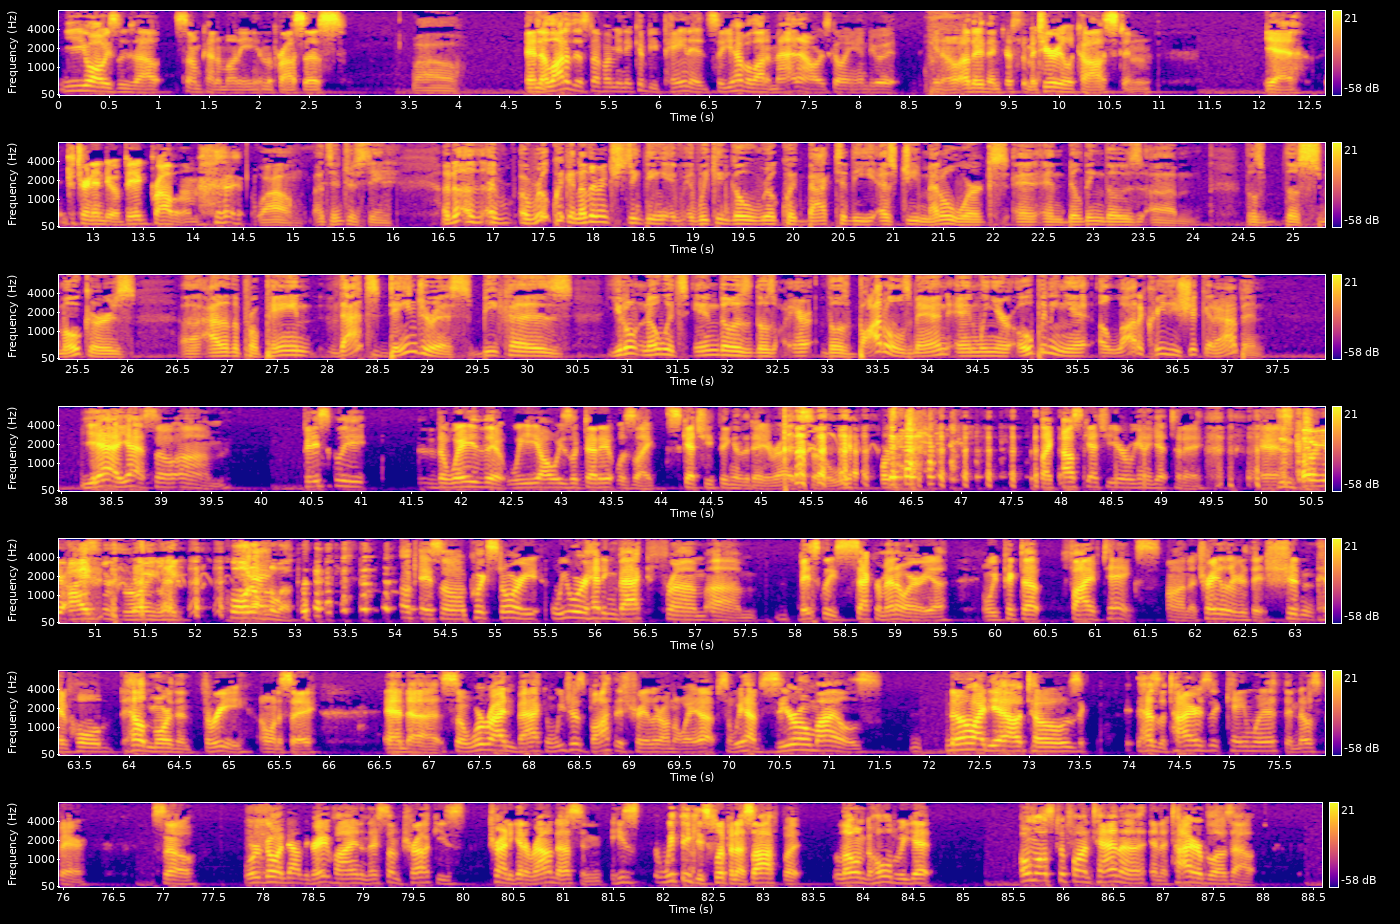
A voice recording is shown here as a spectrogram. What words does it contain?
you always lose out some kind of money in the process. Wow. And a lot of this stuff, I mean, it could be painted, so you have a lot of man hours going into it, you know, other than just the material cost. And yeah, it could turn into a big problem. Wow, that's interesting. A, a, a real quick, another interesting thing, if, if we can go real quick back to the SG Metalworks and, and building those um, those those smokers uh, out of the propane, that's dangerous because you don't know what's in those those air, those bottles, man. And when you're opening it, a lot of crazy shit could happen. Yeah, yeah. So, um, basically, the way that we always looked at it was like sketchy thing of the day, right? So we had like, how sketchy are we gonna get today? And, Just cover your eyes and your groin, like, quote Yeah. blow up. okay, so a quick story: we were heading back from um, basically Sacramento area, and we picked up five tanks on a trailer that shouldn't have hold held more than three. I want to say. And uh, so we're riding back, and we just bought this trailer on the way up. So we have zero miles, no idea how it tows. It has the tires it came with, and no spare. So we're going down the grapevine, and there's some truck. He's trying to get around us, and he's we think he's flipping us off, but lo and behold, we get almost to Fontana, and a tire blows out.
